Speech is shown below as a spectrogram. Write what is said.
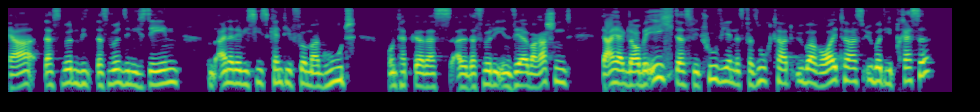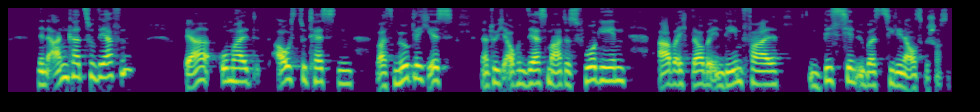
ja, das würden, das würden sie nicht sehen. Und einer der VCs kennt die Firma gut und hat gesagt, das, also das würde ihn sehr überraschend. Daher glaube ich, dass Vitruvian es versucht hat, über Reuters, über die Presse einen Anker zu werfen, ja, um halt auszutesten, was möglich ist. Natürlich auch ein sehr smartes Vorgehen, aber ich glaube in dem Fall ein bisschen übers Ziel hinausgeschossen.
